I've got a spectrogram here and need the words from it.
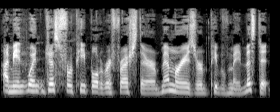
I mean, when just for people to refresh their memories or people who may have missed it,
